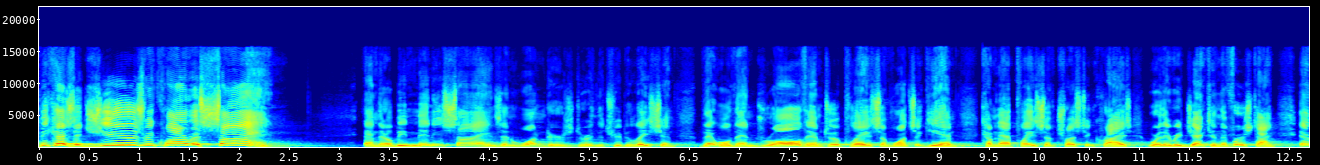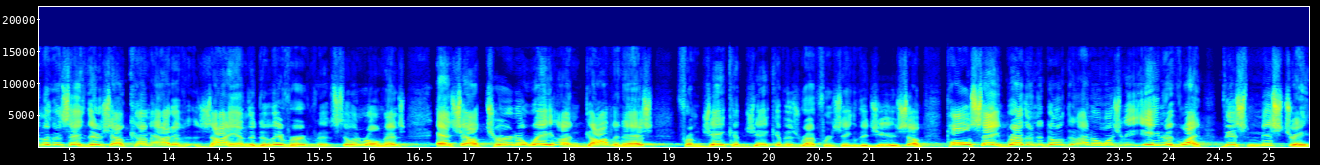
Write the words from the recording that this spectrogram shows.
Because the Jews require a sign. And there will be many signs and wonders during the tribulation that will then draw them to a place of once again come to that place of trust in Christ where they reject him the first time. And look what it says there shall come out of Zion the deliverer, still in Romans, and shall turn away ungodliness from Jacob. Jacob is referencing the Jews. So Paul's saying, brethren, I don't, I don't want you to be ignorant of what? This mystery.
